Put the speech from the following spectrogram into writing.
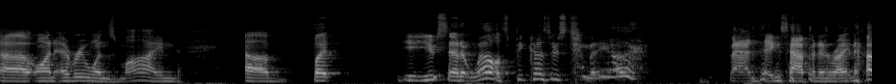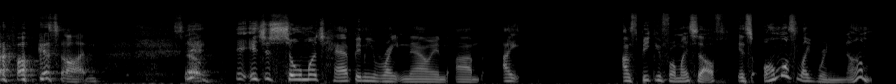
uh, on everyone's mind. Uh, but you said it well. It's because there's too many other bad things happening right now to focus on. So it's just so much happening right now, and um, I, I'm speaking for myself. It's almost like we're numb.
